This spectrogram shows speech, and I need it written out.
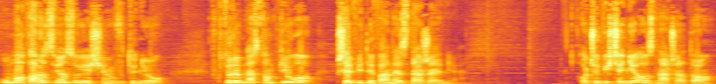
umowa rozwiązuje się w dniu, w którym nastąpiło przewidywane zdarzenie. Oczywiście nie oznacza to,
